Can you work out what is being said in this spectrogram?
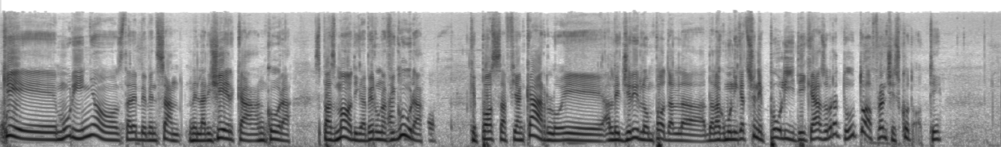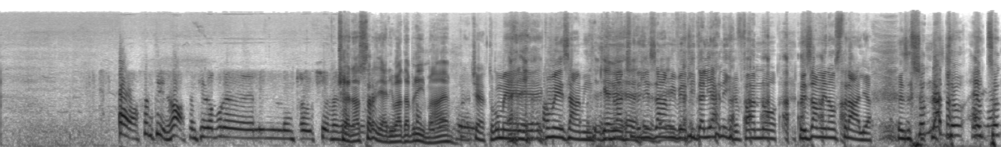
che Murigno starebbe pensando nella ricerca ancora spasmodica per una figura che possa affiancarlo e alleggerirlo un po' dalla, dalla comunicazione politica, soprattutto a Francesco Totti. Eh, ho sentito, no, ho sentito pure l'introduzione. Cioè, del- in Australia è arrivata prima, eh. Certo, come, come esami, il braccio degli esami per gli italiani che fanno l'esame in Australia. Il sondaggio è un son-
